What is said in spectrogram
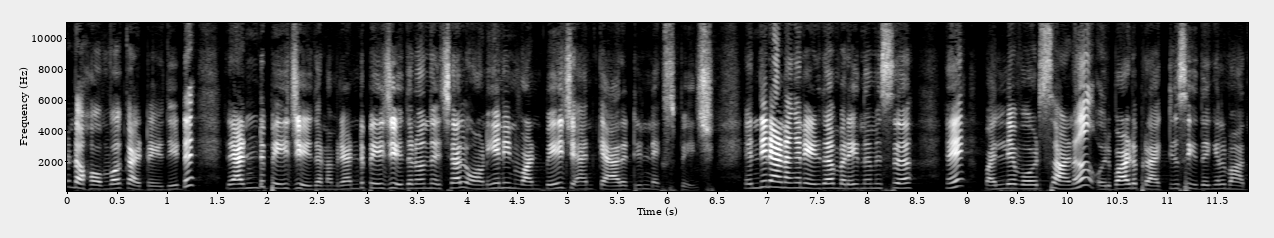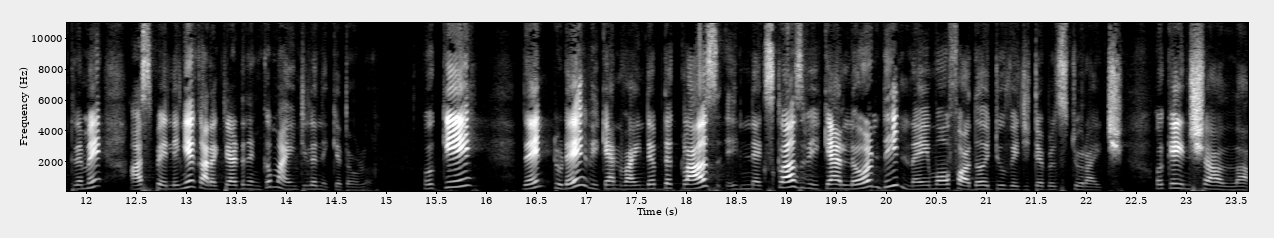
ഉണ്ടോ ഹോംവർക്ക് ആയിട്ട് എഴുതിയിട്ട് രണ്ട് പേജ് എഴുതണം. രണ്ട് പേജ് എഴുതണമെന്ന് വെച്ചാൽ onion in one page and carrot in next page എന്തിനാണ് അങ്ങനെ എഴുതാൻ പറയുന്നത് മിസ്സ് ഏ? വലിയ വേർഡ്സ് ആണ്. ഒരുപാട് പ്രാക്ടീസ് ചെയ്തെങ്കിൽ മാത്രമേ ആ സ്പെല്ലിങ് കറക്റ്റായിട്ട് നിങ്ങൾക്ക് മൈൻഡിൽ നിൽക്കത്തുള്ളൂ okay? Then today we can wind up the class. In next class we can learn the name of other two vegetables to write. Okay inshallah.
